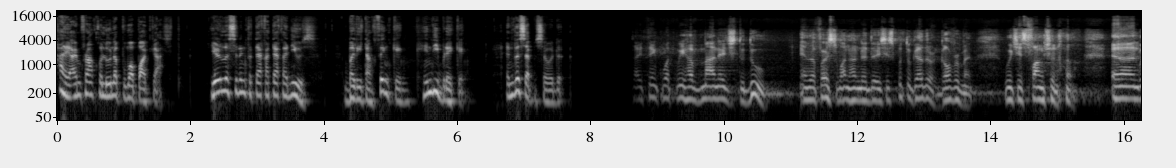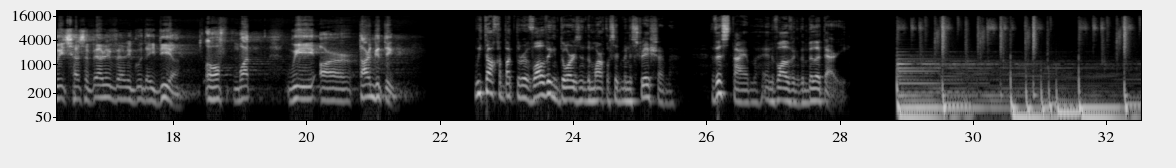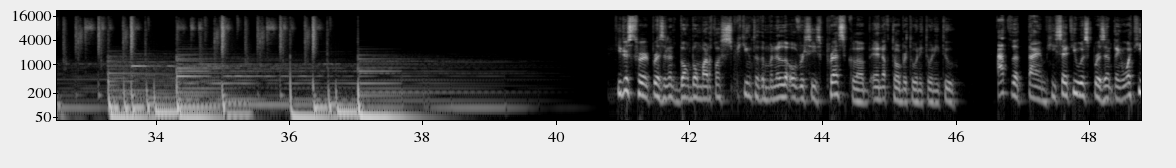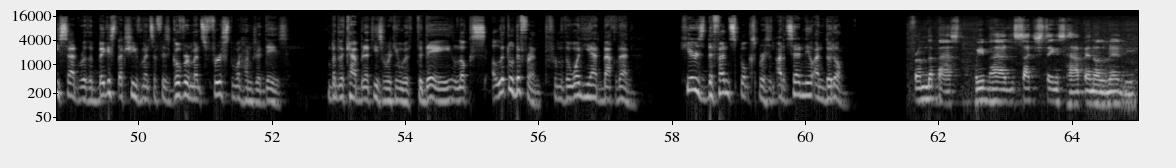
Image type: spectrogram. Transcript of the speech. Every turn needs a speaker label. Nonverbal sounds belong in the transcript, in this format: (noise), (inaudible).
Speaker 1: Hi, I'm Franco Luna Puma Podcast. You're listening to Teka Teka News. Balitang thinking, hindi breaking. In this episode,
Speaker 2: I think what we have managed to do in the first 100 days is put together a government which is functional (laughs) and which has a very, very good idea of what we are targeting.
Speaker 1: we talk about the revolving doors in the Marcos administration, this time involving the military. You just heard President Bongbong Marcos speaking to the Manila Overseas Press Club in October 2022. At that time, he said he was presenting what he said were the biggest achievements of his government's first 100 days. But the cabinet he's working with today looks a little different from the one he had back then. Here's defense spokesperson Arsenio Andolong.
Speaker 3: From the past, we've had such things happen already,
